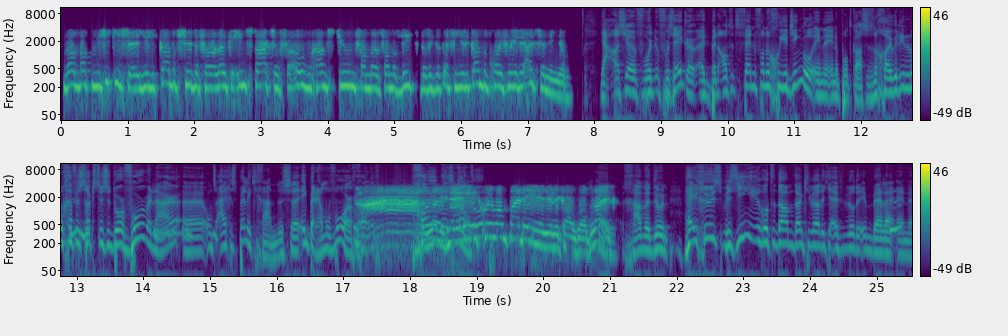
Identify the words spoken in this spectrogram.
wat, wat muziekjes eh, jullie kant op stuurde voor leuke instarts of eh, overgangstune van, de, van het lied? Dat ik dat even jullie kant op gooi voor jullie uitzending, joh. Ja, als je voor, voor zeker. Ik ben altijd fan van een goede jingle in, in een podcast. Dus dan gooien we die er nog even straks tussendoor voor we naar eh, ons eigen spelletje gaan. Dus eh, ik ben helemaal voor. Gewoon, gooi leuk. deze Nee, kant ik op. gooi wel een paar dingen jullie kant op. Leuk. gaan we doen. Hey Guus, we zien je in Rotterdam. Dankjewel dat je even wilde inbellen. En eh,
